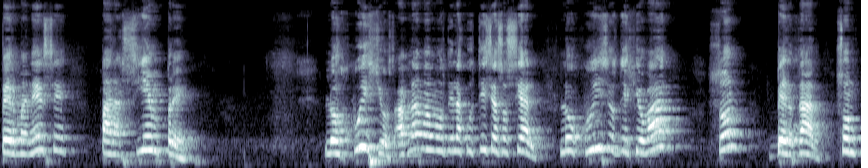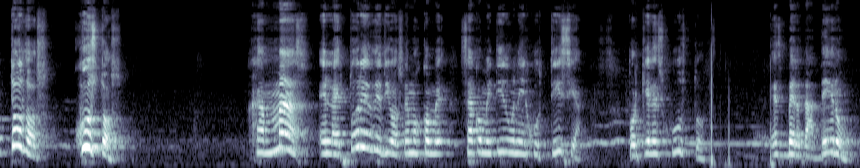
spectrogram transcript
permanece para siempre. Los juicios, hablábamos de la justicia social, los juicios de Jehová son verdad, son todos justos. Jamás en la historia de Dios hemos se ha cometido una injusticia, porque Él es justo es verdadero.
